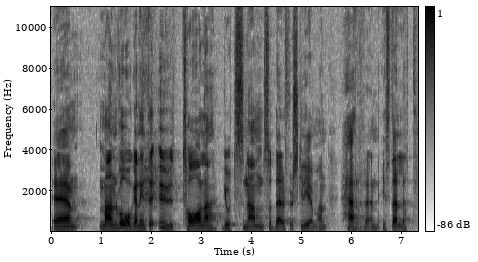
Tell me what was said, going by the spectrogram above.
Eh, man vågade inte uttala Guds namn, så därför skrev man Herren istället.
